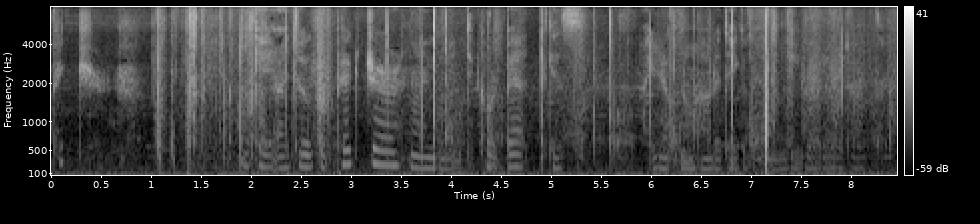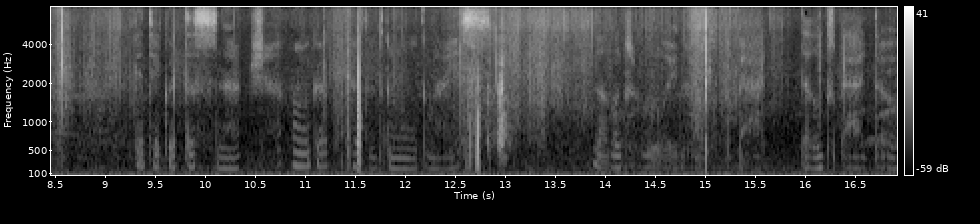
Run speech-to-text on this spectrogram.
picture. Okay, I took a picture. Now I'm going to bed because I don't know how to take a picture. I'm gonna take with the Snapchat. Oh god, because it's gonna look nice. That looks really nice. Bad. That looks bad though.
